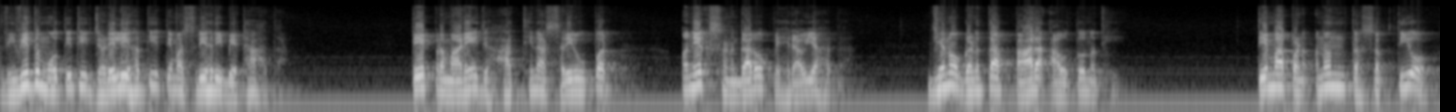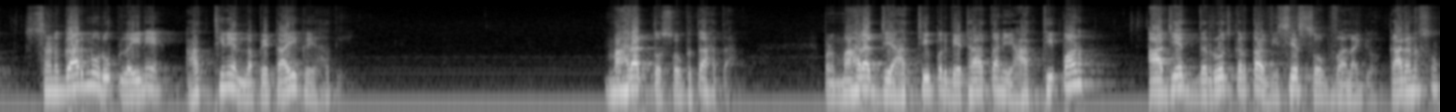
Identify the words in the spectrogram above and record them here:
વિવિધ મોતીથી જડેલી હતી, તેમાં શ્રીહરિ બેઠા હતા. તે પ્રમાણે જ હાથીના શરીર ઉપર અનેક શણગારો પહેરાવ્યા હતા, જેનો ગણતા પાર આવતો નથી. તેમાં પણ અનંત શક્તિઓ શણગારનું રૂપ લઈને હાથીને લપેટાઈ ગઈ હતી. મહારાજ તો શોભતા હતા, પણ મહારાજ જે હાથી ઉપર બેઠા હતા ને હાથી પણ આજે દરરોજ કરતા વિશેષ શોભવા લાગ્યો. કારણ શું?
